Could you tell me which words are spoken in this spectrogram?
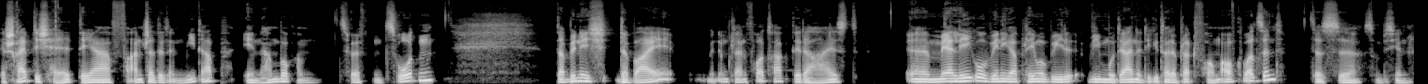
Der Schreibtischheld, der veranstaltet ein Meetup in Hamburg am 12.02. Da bin ich dabei mit einem kleinen Vortrag, der da heißt äh, mehr Lego, weniger Playmobil, wie moderne digitale Plattformen aufgebaut sind. Das äh, so ein bisschen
